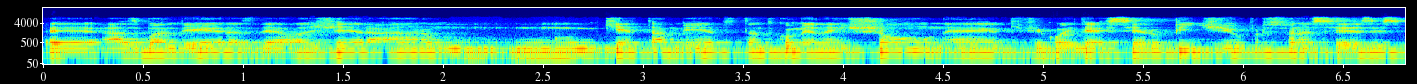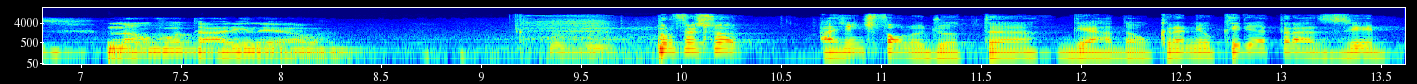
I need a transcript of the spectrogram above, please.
é, as bandeiras dela geraram um, um inquietamento, tanto que o Mélenchon, né, que ficou em terceiro, pediu para os franceses não votarem nela. Uhum. Professor, a gente falou de OTAN, guerra da Ucrânia, eu queria trazer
